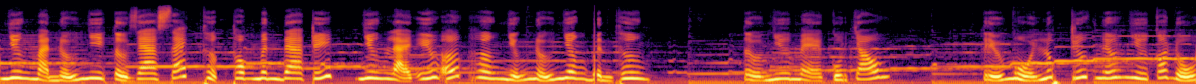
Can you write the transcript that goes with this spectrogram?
Nhưng mà nữ nhi từ gia xác thực thông minh đa trí, Nhưng lại yếu ớt hơn những nữ nhân bình thường. Tự như mẹ của cháu. Tiểu muội lúc trước nếu như có đủ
